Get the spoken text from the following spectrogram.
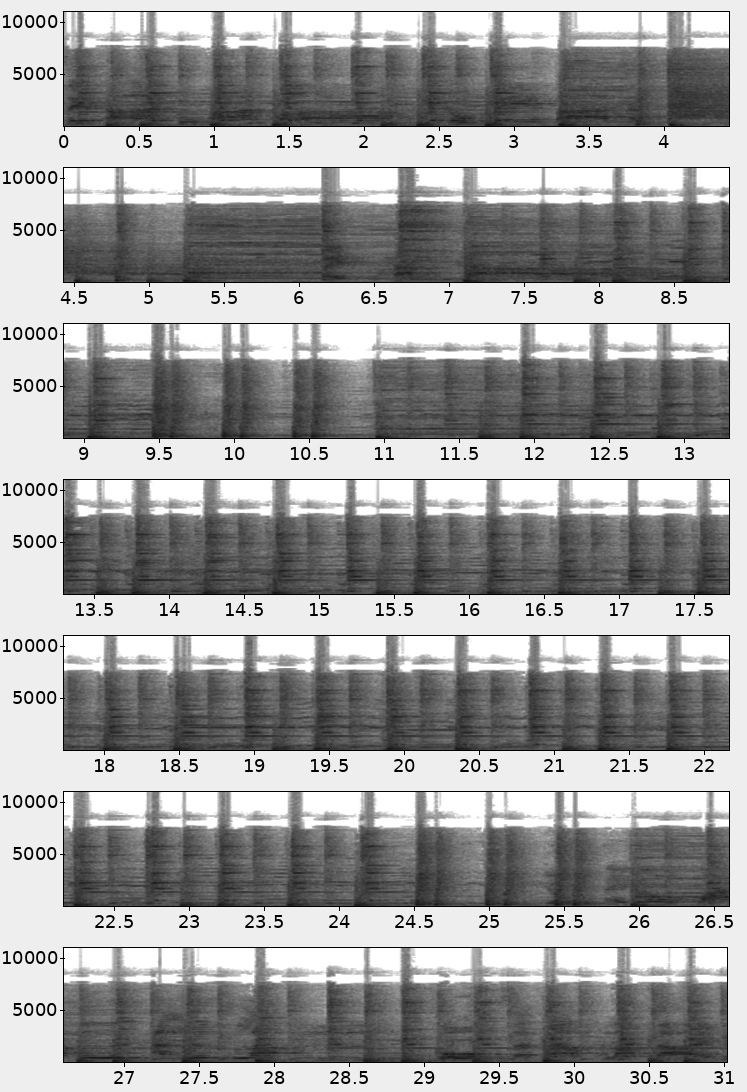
เศษอาหารผู้ผ่านมาจงเมตตาทันตาเป็นขันดาอยู่ในโลกความมืดอันลึกลับ Home that alive.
